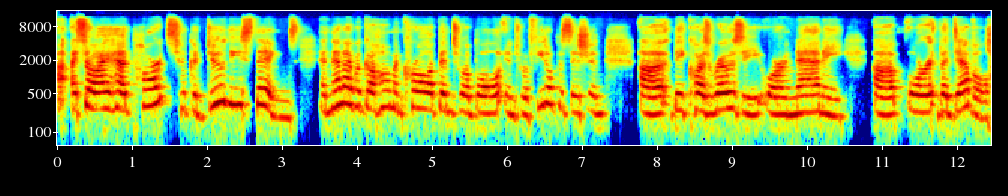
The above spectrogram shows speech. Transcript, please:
I, so I had parts who could do these things, and then I would go home and crawl up into a ball, into a fetal position, uh, because Rosie or Nanny uh, or the devil,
